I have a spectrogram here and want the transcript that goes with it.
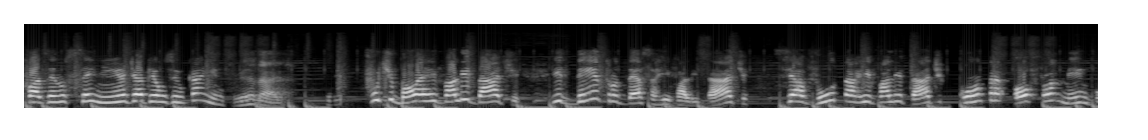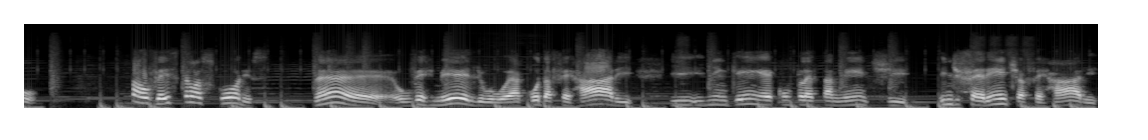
fazendo ceninha de aviãozinho caindo. Verdade. Futebol é rivalidade. E dentro dessa rivalidade se avulta a rivalidade contra o Flamengo. Talvez pelas cores, né? O vermelho é a cor da Ferrari e ninguém é completamente indiferente à Ferrari,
